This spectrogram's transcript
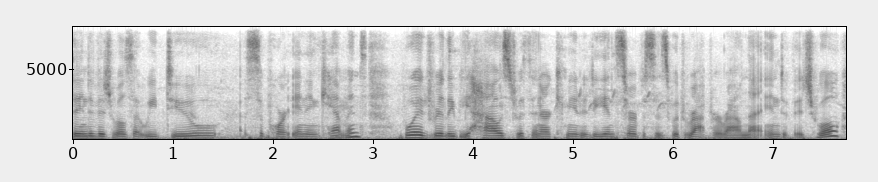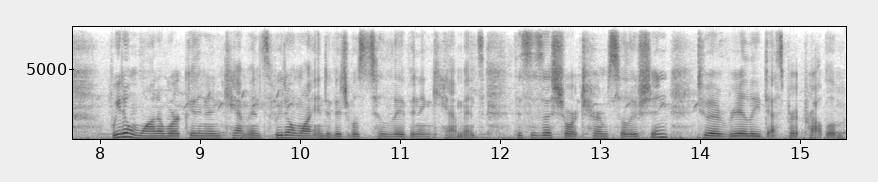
the individuals that we do support in encampments would really be housed within our community and services would wrap around that individual. We don't want to work in encampments. We don't want individuals to live in encampments. This is a short-term solution to a really desperate problem.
